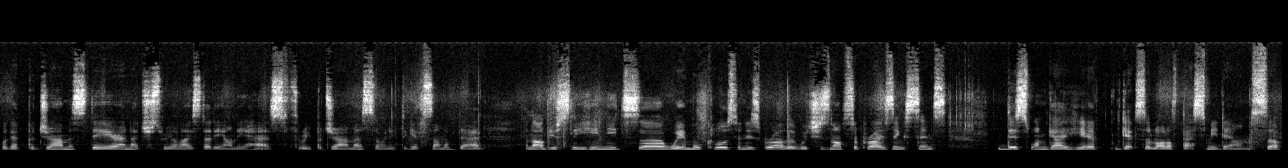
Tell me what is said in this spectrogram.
We got pajamas there. And I just realized that he only has three pajamas so we need to get some of that. And obviously he needs uh, way more clothes than his brother, which is not surprising since this one guy here gets a lot of pass-me-down. So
